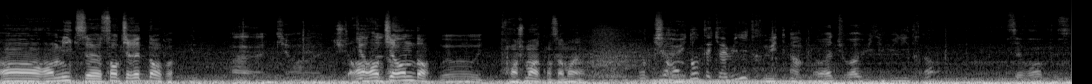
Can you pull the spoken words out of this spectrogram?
en, en mix euh, sans tirer dedans quoi. Ouais, tire, tu En, tirant dedans. Franchement, à consommer. hein. En tirant huit. dedans t'es qu'à 8 litres. 8, 1. Ouais, tu vois, 8, 8 litres. hein. C'est vrai en plus.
